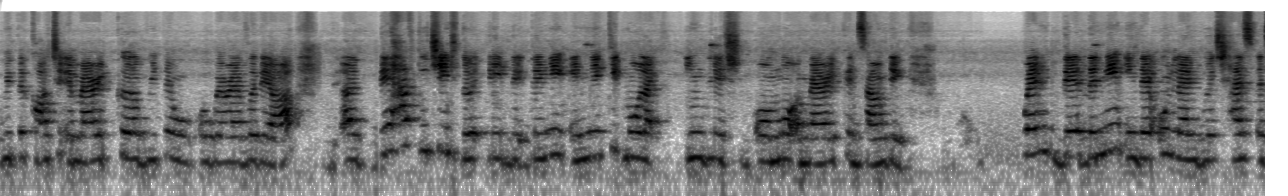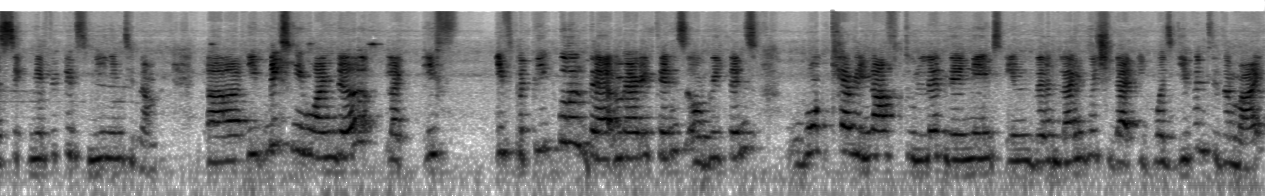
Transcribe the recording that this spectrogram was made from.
with the culture, America, Britain, or, wherever they are, uh, they have to change the, the, the, the name and make it more like English or more American sounding when the, the name in their own language has a significant meaning to them. Uh, it makes me wonder like if if the people, the Americans or Britons, won't care enough to learn their names in the language that it was given to them by,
